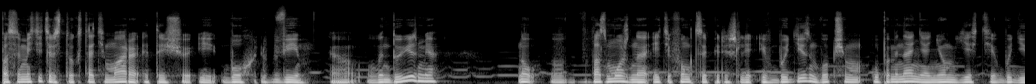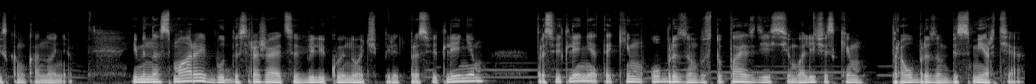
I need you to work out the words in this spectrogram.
По совместительству, кстати, Мара — это еще и бог любви э, в индуизме — ну, возможно, эти функции перешли и в буддизм. В общем, упоминание о нем есть и в буддийском каноне. Именно с Марой Будда сражается в Великую ночь перед просветлением. Просветление таким образом выступает здесь символическим прообразом бессмертия.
